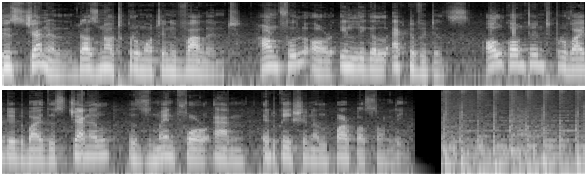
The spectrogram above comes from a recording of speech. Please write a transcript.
This channel does not promote any violent, harmful, or illegal activities. All content provided by this channel is meant for an educational purpose only.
